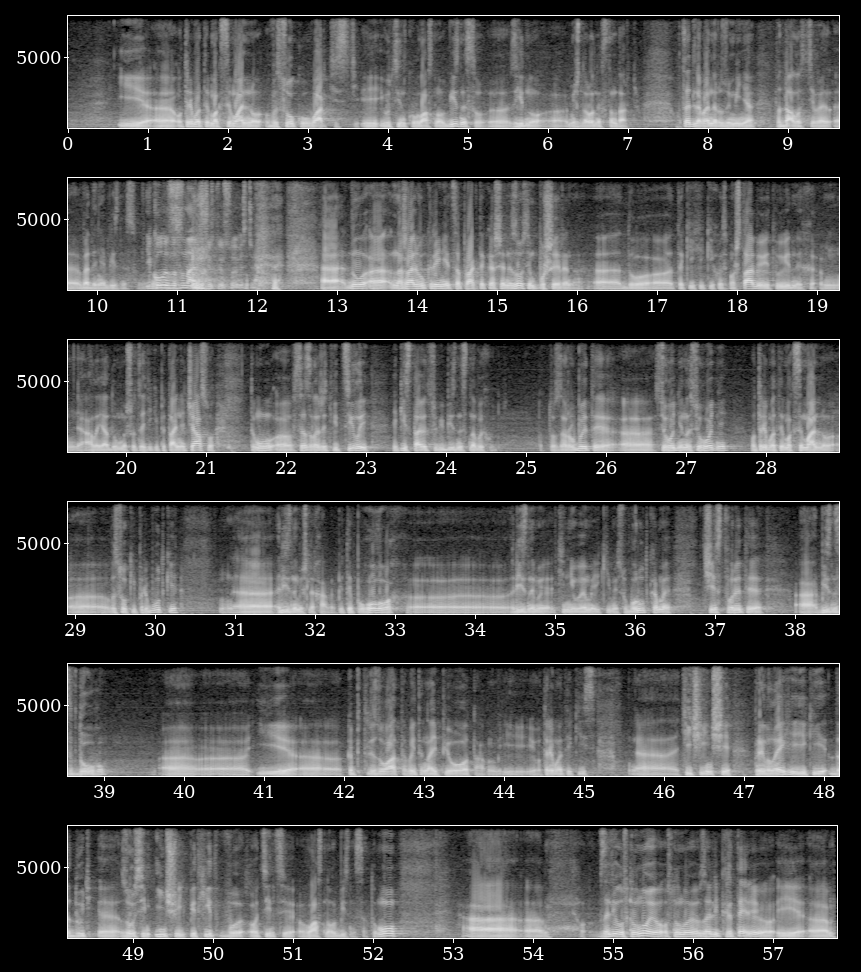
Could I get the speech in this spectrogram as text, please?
І отримати максимально високу вартість і, оцінку власного бізнесу згідно міжнародних стандартів. Це для мене розуміння вдалості е, ведення бізнесу. І коли засинаєш чистою совістю? Е, Ну, е, на жаль, в Україні ця практика ще не зовсім поширена до таких якихось масштабів відповідних, але я думаю, що це тільки питання часу. Тому все залежить від цілей, які ставить собі бізнес на виході. Тобто заробити сьогодні на сьогодні, отримати максимально високі прибутки, різними шляхами. Піти по головах е, різними тіньовими якимись оборудками, чи створити е, бізнес вдовго е, і е, капіталізувати, вийти на IPO там, і, отримати якісь е, ті чи інші привілегії, які дадуть е, зовсім інший підхід в оцінці власного бізнесу. Тому е, е, взагалі основною, основною взагалі критерією і е, е,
